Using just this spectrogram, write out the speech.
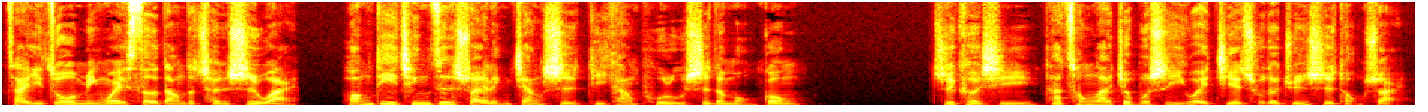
在一座名为色当的城市外，皇帝亲自率领将士抵抗普鲁士的猛攻。只可惜，他从来就不是一位杰出的军事统帅，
